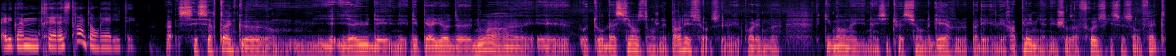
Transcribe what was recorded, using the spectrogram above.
elle est quand même très restreinte en réalité. Bah, c'est certain qu'il y a eu des, périodes noires hein, autour de la science dont je n'ai parlé, sur, les problèmes, effectivement, dans les, situations de guerre, je ne vais pas les, rappeler, mais il y a des choses affreuses qui se sont faites.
